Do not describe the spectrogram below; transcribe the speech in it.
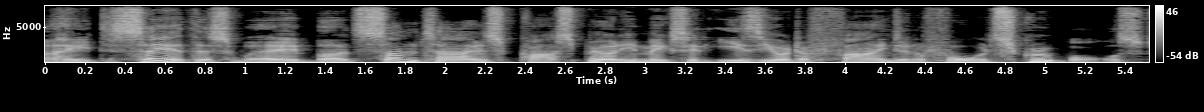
I hate to say it this way, but sometimes prosperity makes it easier to find and afford scruples.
